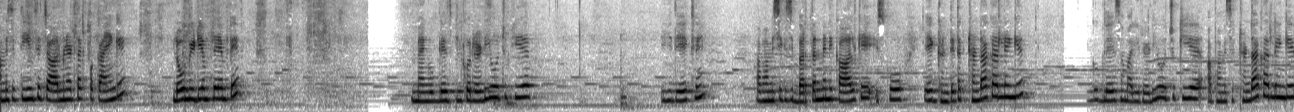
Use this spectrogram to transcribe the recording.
हम इसे तीन से चार मिनट तक पकाएँगे लो मीडियम फ्लेम पे। मैंगो ग्लेज बिल्कुल रेडी हो चुकी है। ये देख लें, अब हम इसे किसी बर्तन में निकाल के इसको एक घंटे तक ठंडा कर लेंगे। मैंगो ग्लेज हमारी रेडी हो चुकी है, अब हम इसे ठंडा कर लेंगे।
